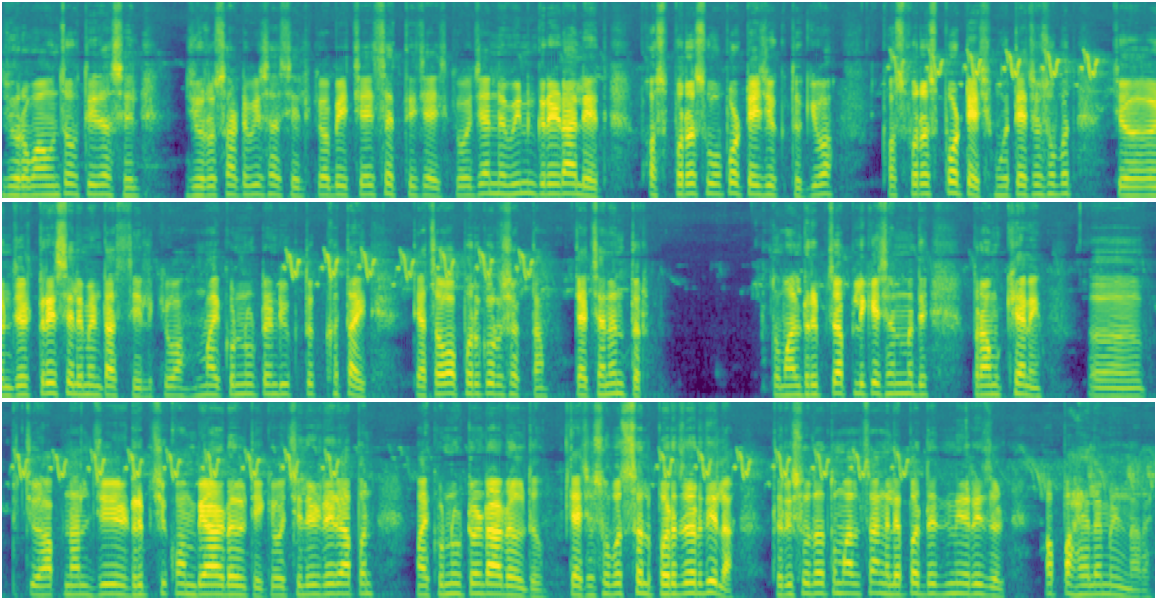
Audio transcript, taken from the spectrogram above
झिरो बावन्न चौतीस असेल झिरो साठ वीस असेल किंवा बेचाळीस सत्तेचाळीस किंवा ज्या नवीन ग्रेड आले आहेत फॉस्फरस व पोटॅशयुक्त किंवा फॉस्फरस पोटॅश व त्याच्यासोबत जे ट्रेस एलिमेंट असतील किंवा मायक्रोन्यूटनयुक्त खत आहेत त्याचा वापर करू शकता. त्याच्यानंतर तुम्हाला ड्रिपच्या ॲप्लिकेशनमध्ये प्रामुख्याने आपणाला जे ड्रिपची कॉम्बी आढळते किंवा चिलेडेड आपण मायक्रोन्यूटन आढळतो त्याच्यासोबत सल्फर जर दिला तरीसुद्धा तुम्हाला चांगल्या पद्धतीने रिझल्ट हा पाहायला मिळणार आहे.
